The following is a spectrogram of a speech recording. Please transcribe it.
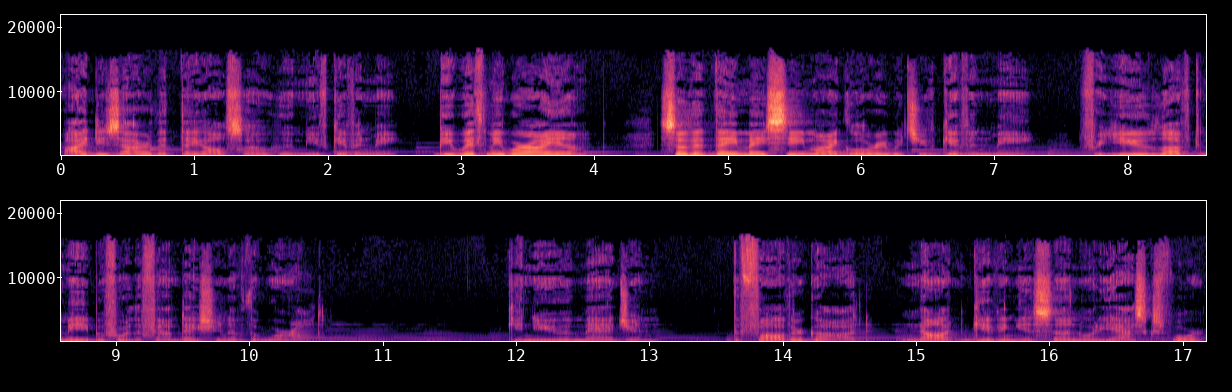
I desire that they also, whom you've given me, be with me where I am, so that they may see my glory which you've given me, for you loved me before the foundation of the world. Can you imagine the Father God not giving his Son what he asks for?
